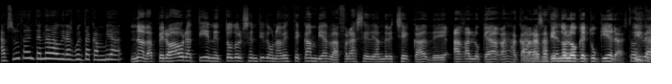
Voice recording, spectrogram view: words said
Absolutamente nada, hubieras vuelto a cambiar. Nada, pero ahora tiene todo el sentido una vez te cambias la frase de André Checa de hagas lo que hagas, acabarás haciendo, haciendo lo que tú quieras. Y dices,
